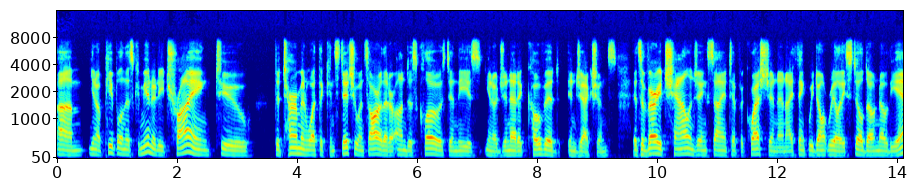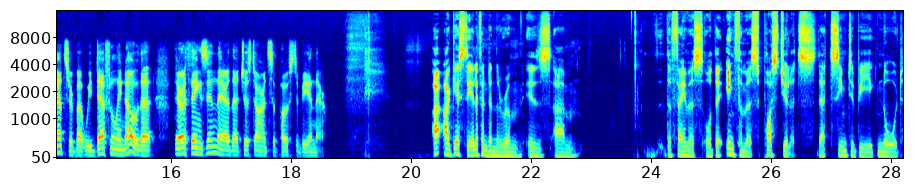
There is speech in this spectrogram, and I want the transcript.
um, you know people in this community trying to determine what the constituents are that are undisclosed in these, you know, genetic COVID injections. It's a very challenging scientific question, and I think we don't really still don't know the answer, but we definitely know that there are things in there that just aren't supposed to be in there. I, I guess the elephant in the room is um, the famous or the infamous postulates that seem to be ignored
